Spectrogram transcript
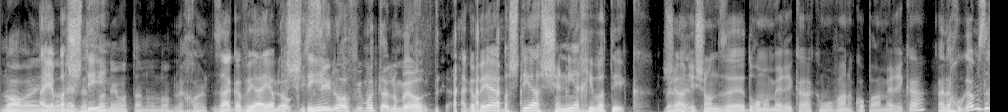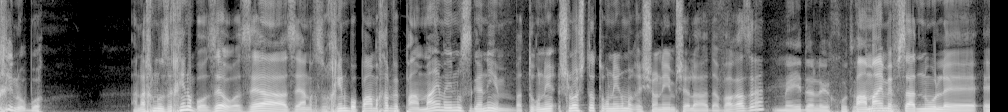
לא, אבל אינדונזיה היבשתי, שונאים אותנו, לא? נכון. זה הגביע לא, כי היבשתי, סין אוהבים אותנו מאוד. הגביע היבשתי השני הכי ותיק, באמת? שהראשון זה דרום אמריקה, כמובן, הקופה אמריקה. אנחנו גם זכינו בו. אנחנו זכינו בו, זהו, אז זה, זה אנחנו זכינו בו פעם אחת ופעמיים היינו סגנים, בטורניר, שלושת הטורנירים הראשונים של הדבר הזה. מעיד על איכות. פעמיים הטורניר. הפסדנו ל, אה,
